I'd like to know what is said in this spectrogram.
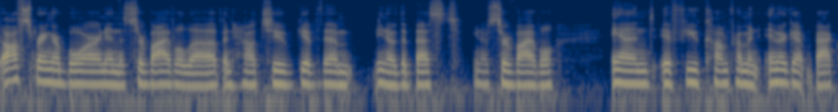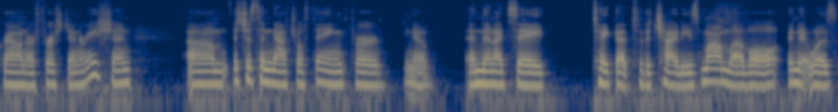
offspring are born and the survival of and how to give them you know the best you know survival and if you come from an immigrant background or first generation um, it's just a natural thing for you know and then i'd say take that to the chinese mom level and it was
